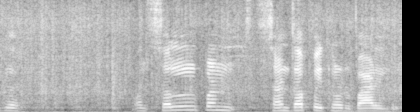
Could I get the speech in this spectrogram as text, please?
ಈಗ ಒಂದು ಸ್ವಲ್ಪ ಸಣ್ಣ ದಪ್ಪ ಐತೆ ನೋಡ್ರಿ ಭಾಳ ಇಲ್ರಿ.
